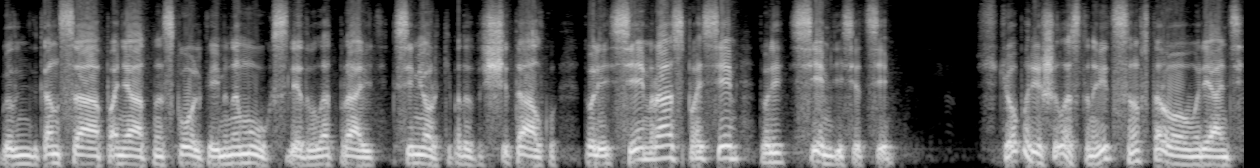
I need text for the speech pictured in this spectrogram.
Было не до конца понятно, сколько именно мух следовало отправить к семерке под эту считалку, то ли семь раз по семь, то ли семьдесят семь. Степа решил остановиться на втором варианте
